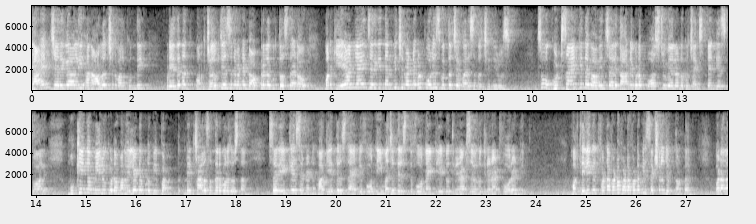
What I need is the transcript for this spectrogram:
న్యాయం జరగాలి అనే ఆలోచన వాళ్ళకు ఉంది ఇప్పుడు ఏదైనా మనకు జలుబు చేసిన వెంటనే డాక్టర్ ఎలా గుర్తొస్తాడో మనకి ఏ అన్యాయం జరిగింది అనిపించిన వెంటనే కూడా పోలీస్ గుర్తొచ్చే పరిస్థితి వచ్చింది ఈరోజు సో గుడ్ సైన్ కింద భావించాలి. దాన్ని కూడా పాజిటివ్ వేలోనే కొంచెం ఎక్స్ప్లెయిన్ చేసుకోవాలి. ముఖ్యంగా మీరు కూడా మనం వెళ్ళేటప్పుడు మీ పట్ నేను చాలా సందర్భాలు చూస్తాను. సార్ ఏం కేసు ఏంటంటే మాకేం తెలుస్తాయండి? ఫోర్ ఈ మధ్య తెలిసింది four ninety eight three nought seven three nought four అంటే. మాకు తెలియక ఫటాఫట ఫటాఫట మీరు సెక్షన్లు చెప్తూ ఉంటారు. వాడు అలా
